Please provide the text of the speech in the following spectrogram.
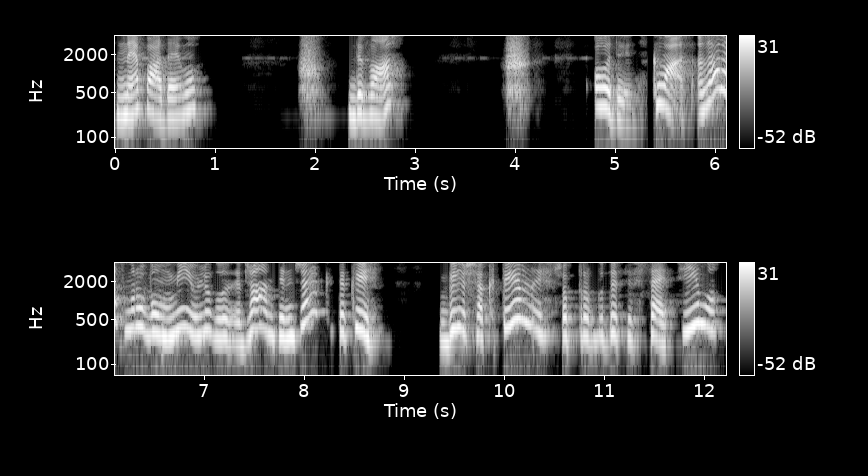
не падаємо. Два. Один. Клас. А зараз ми робимо мій улюблений jumping jack, такий більш активний, щоб пробудити все тіло.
